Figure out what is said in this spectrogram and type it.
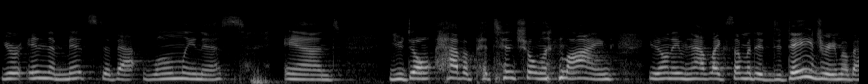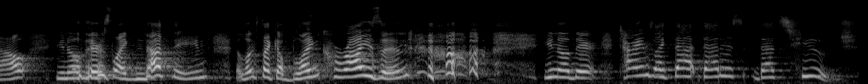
you're in the midst of that loneliness and you don't have a potential in mind, you don't even have like somebody to daydream about, you know, there's like nothing. It looks like a blank horizon. you know, there times like that, that is that's huge.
